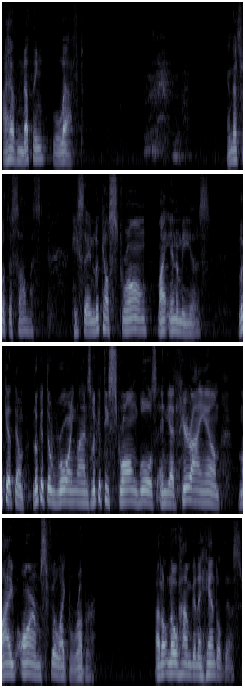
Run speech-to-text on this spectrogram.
I have nothing left. And that's what the psalmist, he's saying, look how strong my enemy is. Look at them. Look at the roaring lions. Look at these strong bulls. And yet here I am. My arms feel like rubber. I don't know how I'm going to handle this.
